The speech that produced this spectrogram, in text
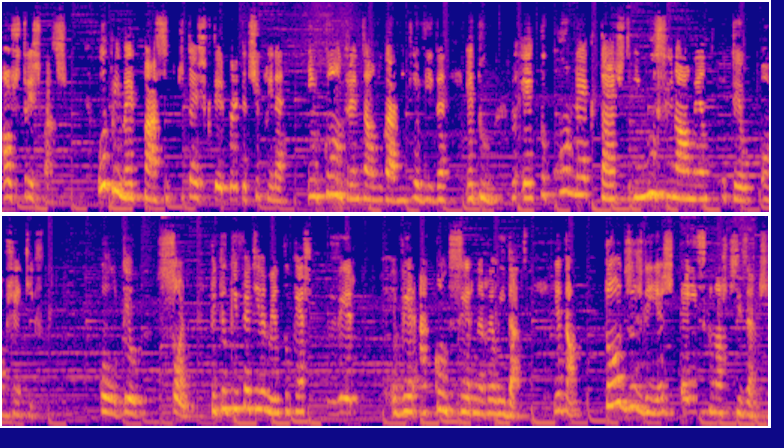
aos três passos. O primeiro passo que tu tens que ter para que a disciplina encontre então lugar na tua vida é tu, é tu conectares-te emocionalmente com o teu objetivo, com o teu sonho, com aquilo que efetivamente tu queres ver, ver acontecer na realidade. E então, todos os dias é isso que nós precisamos.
